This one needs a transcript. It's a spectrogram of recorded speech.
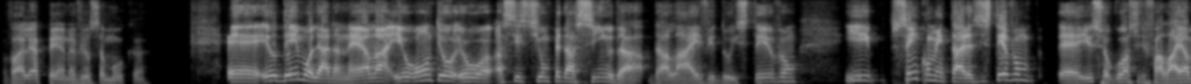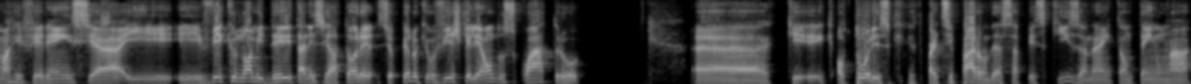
Vale a pena, viu, Samuca? É, eu dei uma olhada nela. Eu ontem eu, eu, assisti um pedacinho da, da live do Estevão e sem comentários. Estevão, é, isso eu gosto de falar, é uma referência e, e ver que o nome dele está nesse relatório. Pelo que eu vi, acho que ele é um dos quatro é, que, autores que participaram dessa pesquisa, né? Então tem uma.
